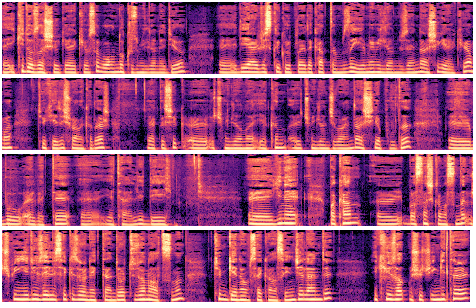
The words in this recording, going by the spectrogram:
e, iki doz aşı gerekiyorsa bu 19 milyon ediyor. E, diğer riskli grupları da kattığımızda 20 milyonun üzerinde aşı gerekiyor ama Türkiye'de şu ana kadar yaklaşık 3 e, milyona yakın 3 milyon civarında aşı yapıldı. Bu elbette yeterli değil. Yine bakan basın açıklamasında 3758 örnekten 416'sının tüm genom sekansı incelendi. 263 İngiltere,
